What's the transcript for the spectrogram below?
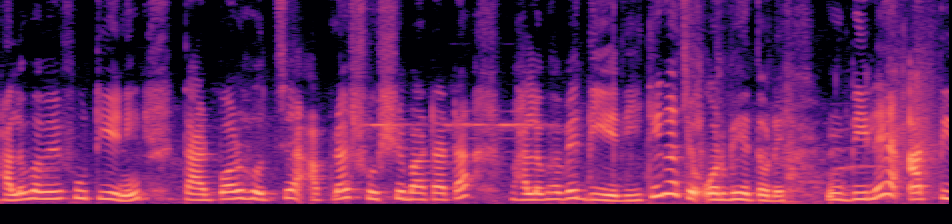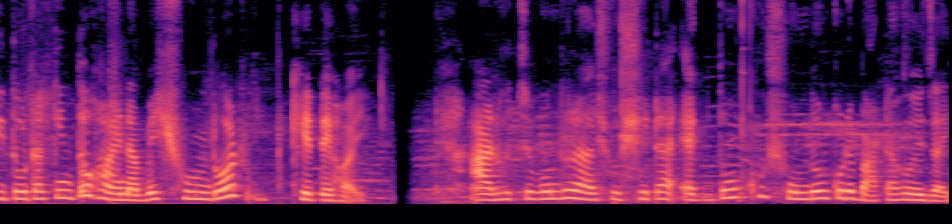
ভালোভাবে ফুটিয়ে নিই তারপর হচ্ছে আপনার সর্ষে বাটাটা ভালোভাবে দিয়ে দিই, ঠিক আছে? ওর ভেতরে। দিলে আর তিতোটা কিন্তু হয় না, বেশ সুন্দর খেতে হয়। আর হচ্ছে বন্ধুরা, সর্ষেটা একদম খুব সুন্দর করে বাটা হয়ে যায়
